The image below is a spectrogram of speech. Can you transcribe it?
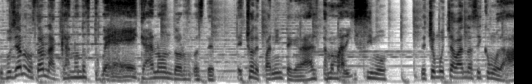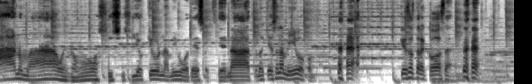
Y pues ya nos mostraron a Ganondorf, güey, Ganondorf, este, hecho de pan integral, está mamadísimo. De hecho, mucha banda así como de, ah, no más, güey, no, sí, sí, sí, yo quiero un amigo de eso. Y de, nada, tú no quieres un amigo, que es otra cosa.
